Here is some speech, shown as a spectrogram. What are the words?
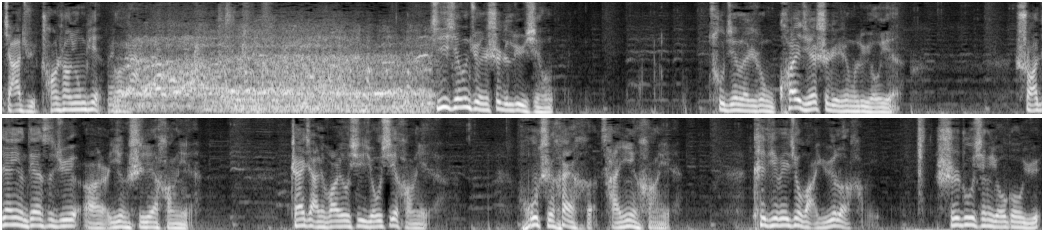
家居、床上用品，急行军式的旅行，促进了这种快捷式的这种旅游业。刷电影、电视剧啊，影视业行业；在家里玩游戏，游戏行业；胡吃海喝，餐饮行业；KTV、酒吧、娱乐行业；食住行游购娱。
